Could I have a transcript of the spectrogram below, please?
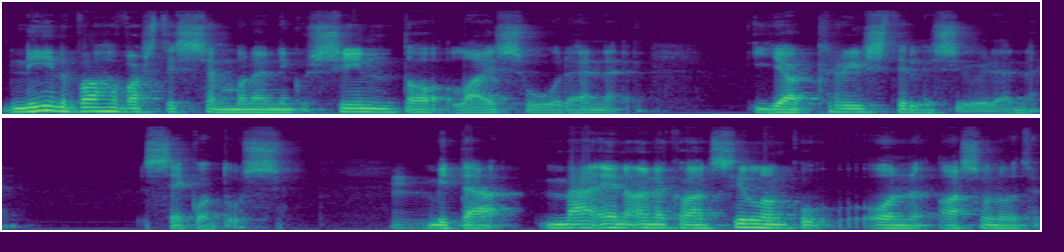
niin vahvasti semmoinen niin kuin shintolaisuuden ja kristillisyyden sekoitus, mm. mitä mä en ainakaan silloin, kun on asunut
